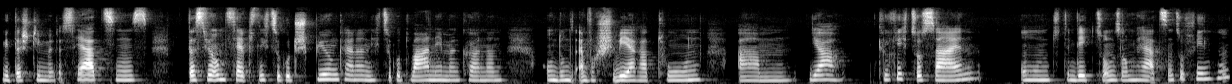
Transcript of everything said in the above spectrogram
mit der Stimme des Herzens, dass wir uns selbst nicht so gut spüren können, nicht so gut wahrnehmen können und uns einfach schwerer tun, ähm, ja, glücklich zu sein und den Weg zu unserem Herzen zu finden,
